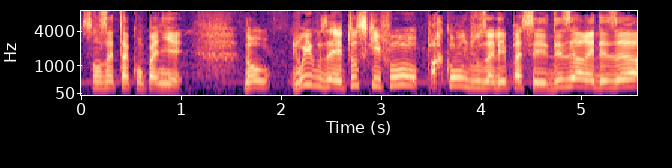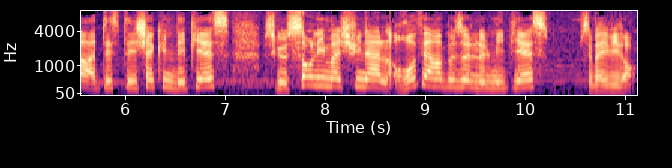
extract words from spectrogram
sans être accompagné. Donc oui, vous avez tout ce qu'il faut. Par contre, vous allez passer des heures et des heures à tester chacune des pièces, parce que sans l'image finale, refaire un puzzle de demi-pièce, c'est pas évident.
